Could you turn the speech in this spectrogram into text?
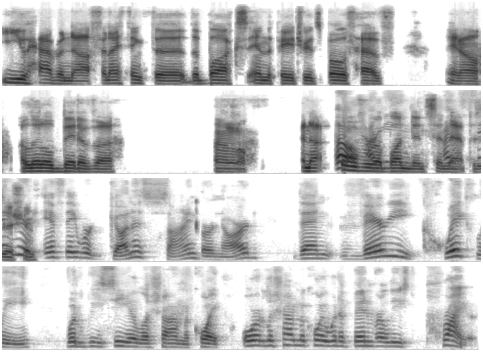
you have enough, and I think the the Bucs and the Patriots both have you know a little bit of a I don't know an oh, overabundance I mean, in that position. If they were gonna sign Bernard, then very quickly would we see a LeSean McCoy, or LeSean McCoy would have been released prior,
